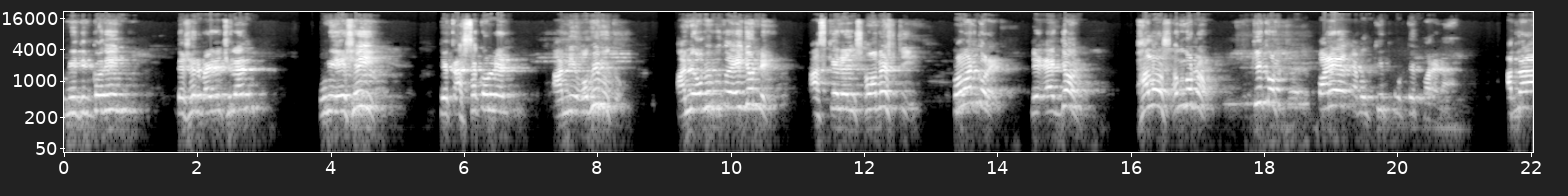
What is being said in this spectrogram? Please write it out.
উনি দীর্ঘদিন দেশের বাইরে ছিলেন। উনি এসেই যে কাজটা করলেন, আমি অভিভূত আমি অভিভূত এই জন্যে আজকের এই সমাবেশটি প্রমাণ করে যে একজন ভালো সংগঠক কি করতে পারে এবং কি করতে পারে না। আপনারা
